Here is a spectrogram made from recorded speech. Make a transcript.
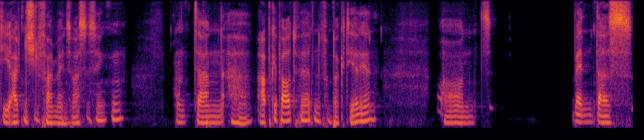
die alten Schilfhalme ins Wasser sinken und dann äh, abgebaut werden von Bakterien. Und wenn das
